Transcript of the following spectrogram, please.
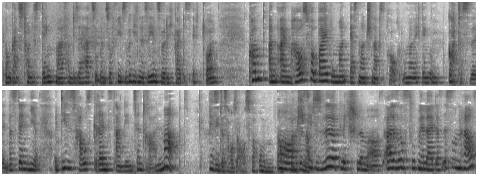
hat ein ganz tolles Denkmal von dieser Herzogin Sophie. Ist wirklich eine Sehenswürdigkeit, ist echt toll. Kommt an einem Haus vorbei, wo man erstmal einen Schnaps braucht, wo man echt denkt, um Gottes Willen, was ist denn hier? Und dieses Haus grenzt an den zentralen Markt. Wie sieht das Haus aus? Warum braucht oh, man das Schnaps? sieht wirklich schlimm aus. Also es tut mir leid. Das ist so ein Haus,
